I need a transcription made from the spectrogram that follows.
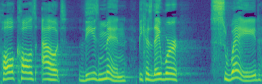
Paul calls out these men because they were swayed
